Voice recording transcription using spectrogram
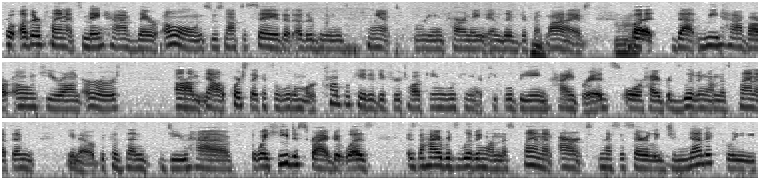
so other planets may have their own so it's not to say that other beings can't reincarnate and live different mm-hmm. lives mm-hmm. but that we have our own here on earth um, now of course that gets a little more complicated if you're talking looking at people being hybrids or hybrids living on this planet then you know because then do you have the way he described it was is the hybrids living on this planet aren't necessarily genetically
